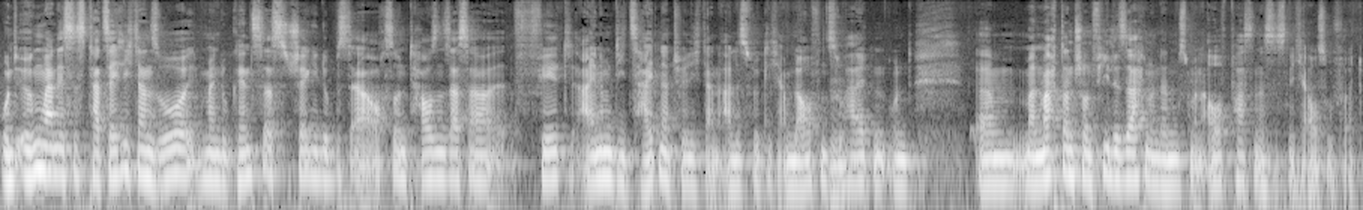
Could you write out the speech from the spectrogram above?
Und irgendwann ist es tatsächlich dann so, ich meine, du kennst das, Shaggy, du bist ja auch so ein Tausendsasser, fehlt einem die Zeit natürlich dann alles wirklich am Laufen mhm. zu halten. Und ähm, man macht dann schon viele Sachen und dann muss man aufpassen, dass es nicht ausufert.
